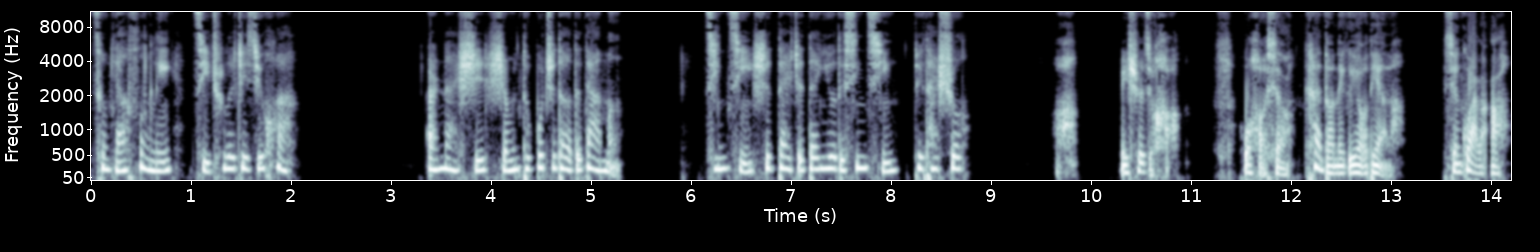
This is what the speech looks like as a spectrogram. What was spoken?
从牙缝里挤出了这句话。而那时什么都不知道的大猛，仅仅是带着担忧的心情对他说：“啊，没事就好。我好像看到那个药店了，先挂了啊，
